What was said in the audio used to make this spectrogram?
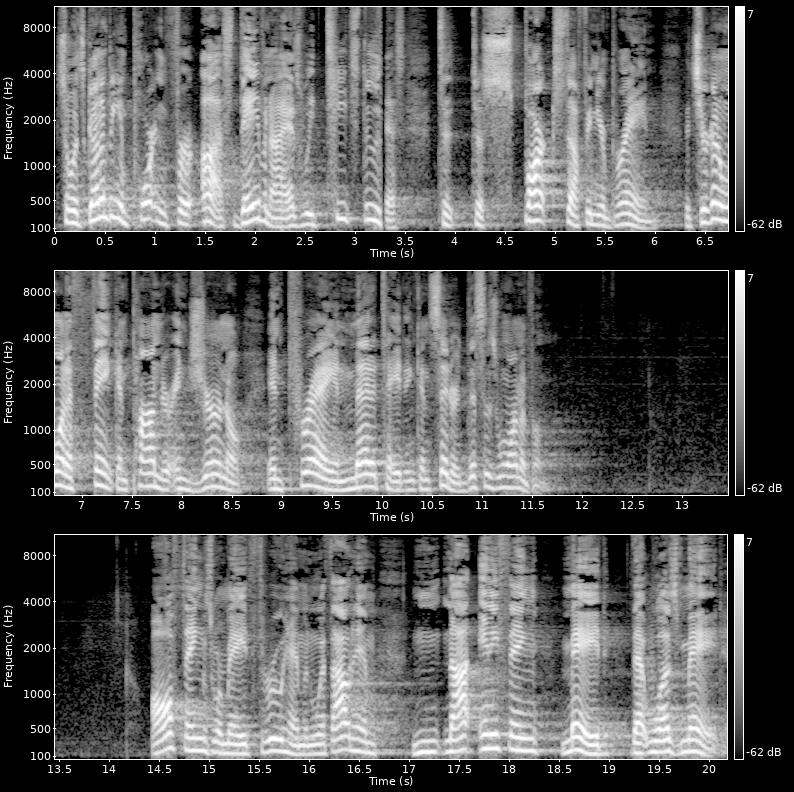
So it's going to be important for us, Dave and I, as we teach through this, to, to spark stuff in your brain that you're going to want to think and ponder and journal and pray and meditate and consider. This is one of them. All things were made through him, and without him, not anything made that was made.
